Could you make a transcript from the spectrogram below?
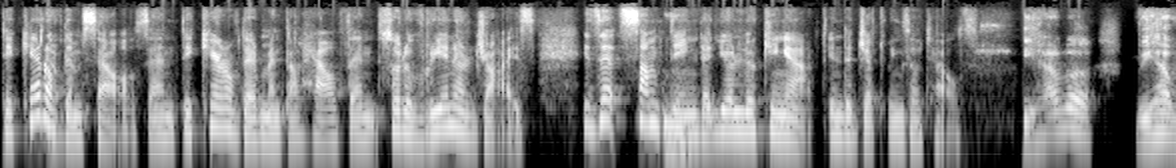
take care yeah. of themselves and take care of their mental health and sort of re-energize. Is that something mm. that you're looking at in the Jetwings hotels? We have a we have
